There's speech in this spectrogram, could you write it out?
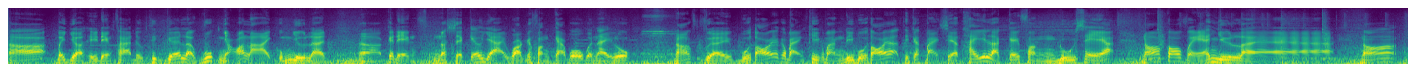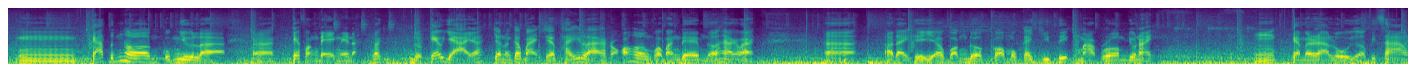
đó, bây giờ thì đèn pha được thiết kế là vuốt nhỏ lại cũng như là à, cái đèn nó sẽ kéo dài qua cái phần cabo bên này luôn. Đó về buổi tối các bạn khi các bạn đi buổi tối thì các bạn sẽ thấy là cái phần đuôi xe nó có vẻ như là nó um, cá tính hơn cũng như là à, cái phần đèn này nè nó được kéo dài á cho nên các bạn sẽ thấy là rõ hơn vào ban đêm nữa ha các bạn. À, ở đây thì à, vẫn được có một cái chi tiết mạ chrome chỗ này. Ừ, camera lùi ở phía sau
